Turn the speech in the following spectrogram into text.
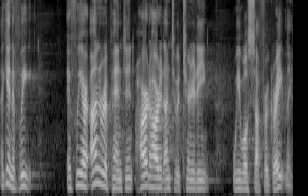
again, if we, if we are unrepentant, hard hearted unto eternity, we will suffer greatly.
